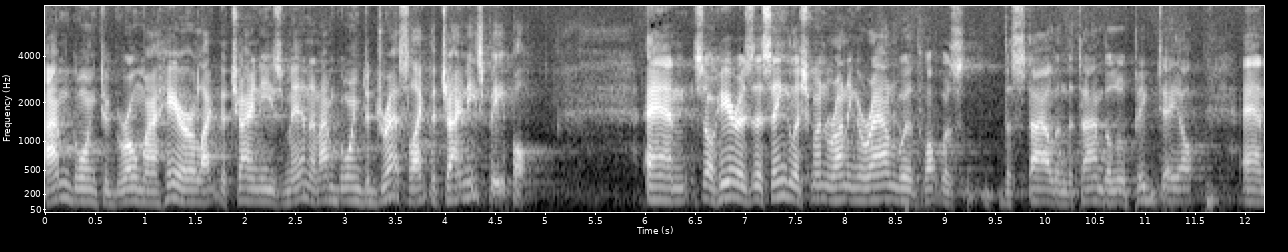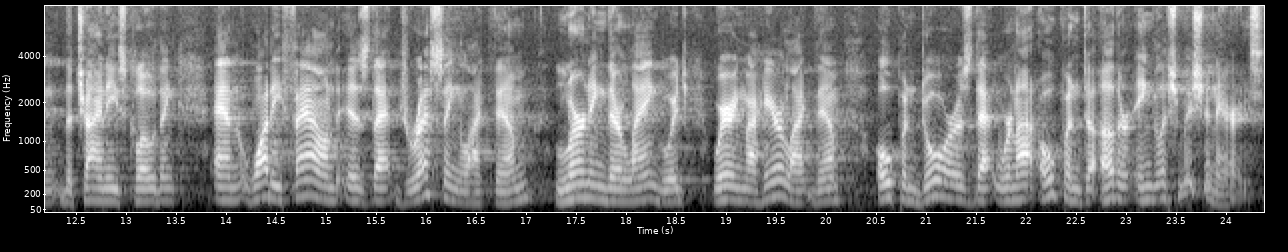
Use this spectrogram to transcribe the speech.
I'm going to grow my hair like the Chinese men and I'm going to dress like the Chinese people. And so here is this Englishman running around with what was the style in the time, the little pigtail and the Chinese clothing. And what he found is that dressing like them, learning their language, wearing my hair like them, opened doors that were not open to other English missionaries.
